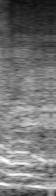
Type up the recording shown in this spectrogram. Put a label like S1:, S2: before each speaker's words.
S1: Oh.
